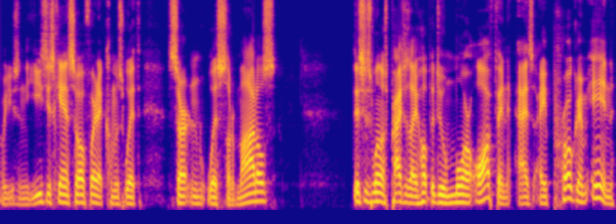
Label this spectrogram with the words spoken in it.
or using the EasyScan software that comes with certain Whistler models. This is one of those practices I hope to do more often as I program in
